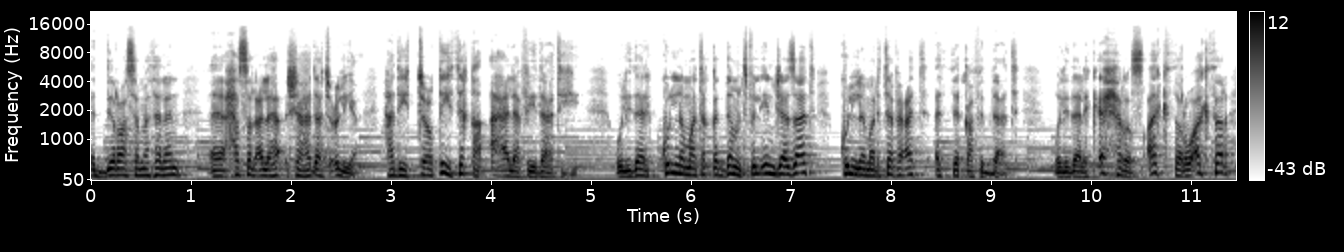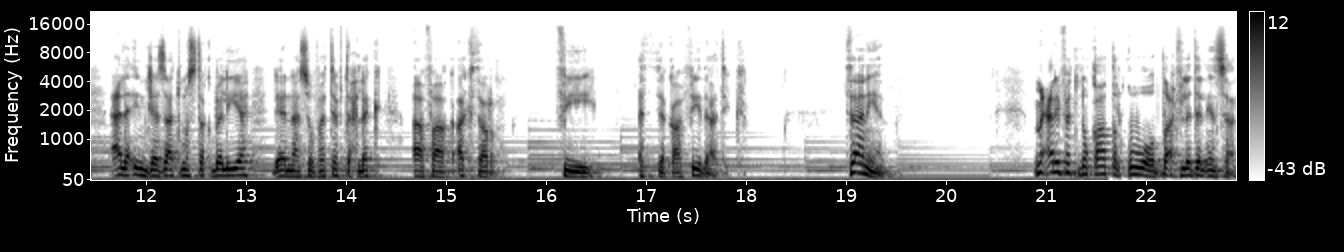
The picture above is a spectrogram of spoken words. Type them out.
الدراسة مثلا آه، حصل على شهادات عليا، هذه تعطيه ثقة أعلى في ذاته، ولذلك كلما تقدمت في الإنجازات كلما ارتفعت الثقة في الذات، ولذلك احرص أكثر وأكثر على إنجازات مستقبلية لأنها سوف تفتح لك آفاق أكثر في الثقة في ذاتك. ثانيا معرفة نقاط القوة والضعف لدى الإنسان.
